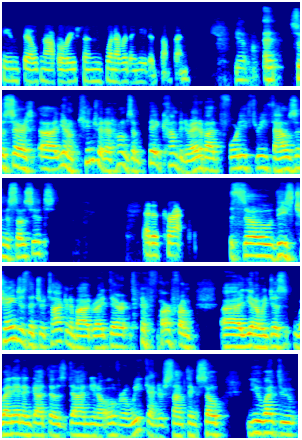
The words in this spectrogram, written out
team, sales and operations whenever they needed something. Yeah, and so Sarah, uh, you know, Kindred at Home is a big company, right? About forty-three thousand associates. That is correct. So these changes that you're talking about, right? They're they're far from, uh, you know, we just went in and got those done, you know, over a weekend or something. So you went through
